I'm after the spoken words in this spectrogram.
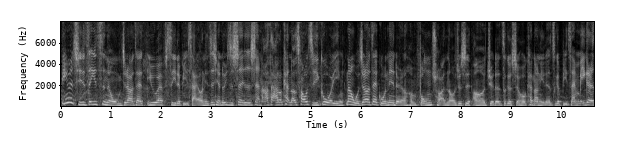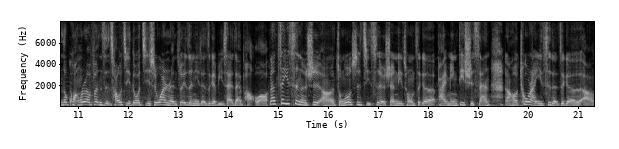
因为其实这一次呢，我们知道在 UFC 的比赛哦，你之前都一直胜一直胜，然后大家都看到超级过瘾。那我知道在国内的人很疯传哦，就是呃觉得这个时候看到你的这个比赛，每个人都狂热分子超级多，几十万人追着你的这个比赛在跑哦。那这一次呢是呃总共是几次的胜利？从这个排名第十三，然后突然一次的这个呃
